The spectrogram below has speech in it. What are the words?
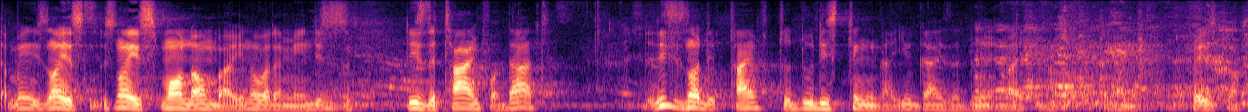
I mean, it's not a, it's not a small number. You know what I mean? This is, this is the time for that. This is not the time to do this thing that you guys are doing right now. Praise God.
